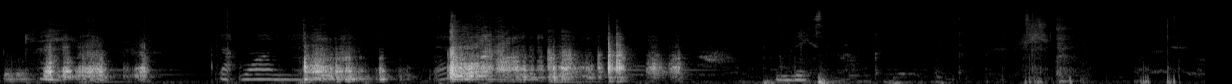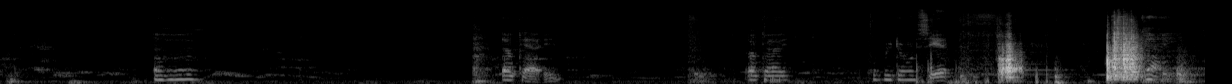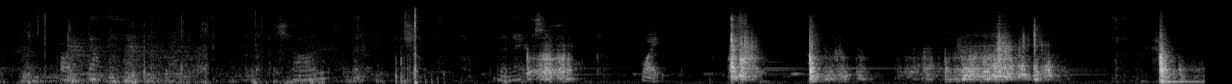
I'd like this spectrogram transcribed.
okay, that one. This rock. Boosh. Uh. Okay. Okay. Probably don't see it. Okay. Alright, done. So, the next rock. Wait.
